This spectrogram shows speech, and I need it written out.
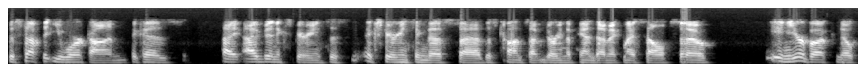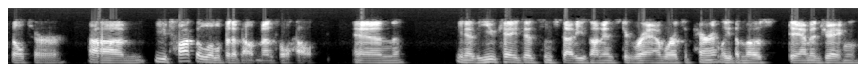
the stuff that you work on because I, have been experiencing this, uh, this concept during the pandemic myself. So, in your book, No Filter, um, you talk a little bit about mental health, and you know the UK did some studies on Instagram where it's apparently the most damaging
